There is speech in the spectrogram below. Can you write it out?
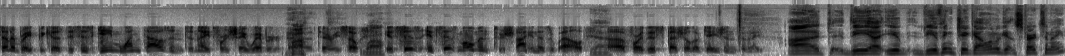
celebrate because this is game 1,000 tonight for Shea Weber, uh, wow. Terry. So wow. it's his it's his moment to shine as well yeah. uh, for this special occasion tonight. Uh, the uh, you do you think Jake Allen will get a start tonight?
